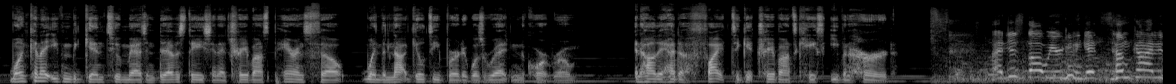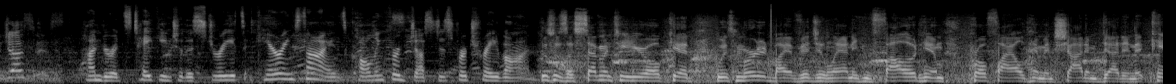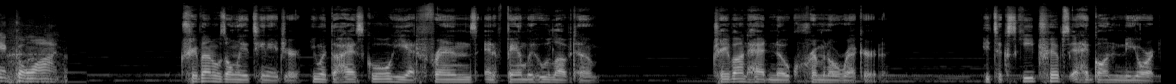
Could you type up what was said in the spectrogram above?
One cannot even begin to imagine the devastation that Trayvon's parents felt when the not guilty verdict was read in the courtroom, and how they had to fight to get Trayvon's case even heard. I just thought we were going to get some kind of justice. Hundreds taking to the streets, carrying signs calling for justice for Trayvon. This was a 17 year old kid who was murdered by a vigilante who followed him, profiled him, and shot him dead, and it can't go on. Trayvon was only a teenager. He went to high school, he had friends and family who loved him. Trayvon had no criminal record. He took ski trips and had gone to New York.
